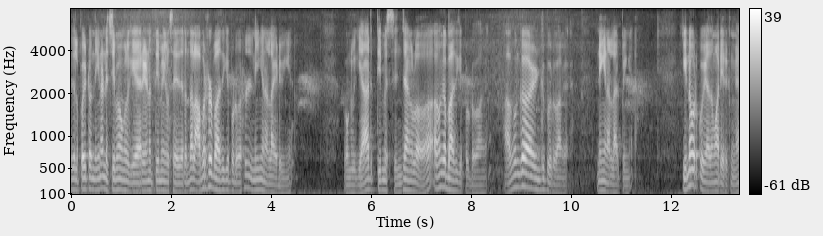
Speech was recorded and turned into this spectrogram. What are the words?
இதில் போயிட்டு வந்தீங்கன்னா நிச்சயமாக உங்களுக்கு யாரேனும் தீமைகள் செய்திருந்தால் அவர்கள் பாதிக்கப்படுவார்கள். நீங்கள் நல்லா ஆகிடுவீங்க உங்களுக்கு யார் தீமை செஞ்சாங்களோ அவங்க பாதிக்கப்படுவாங்க அவங்க அழிஞ்சு போயிடுவாங்க. நீங்கள் நல்லா இருப்பீங்க. இன்னொரு கோயில் அது மாதிரி இருக்குங்க.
